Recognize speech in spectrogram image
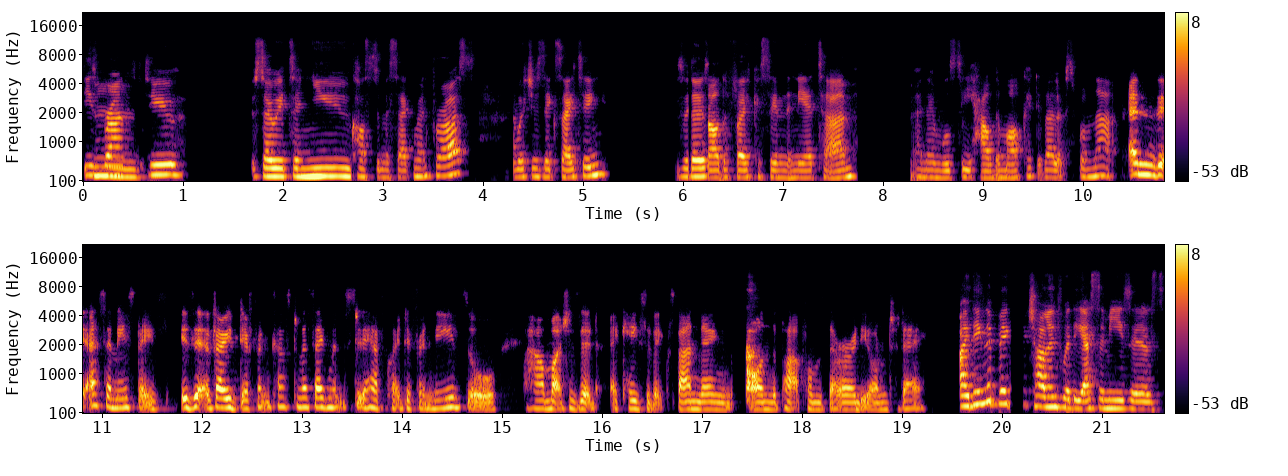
these mm. brands do. So, it's a new customer segment for us, which is exciting. So, those are the focus in the near term and then we'll see how the market develops from that. And the SME space, is it a very different customer segments? Do they have quite different needs, or how much is it a case of expanding on the platforms they're already on today? I think the big challenge with the SMEs is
